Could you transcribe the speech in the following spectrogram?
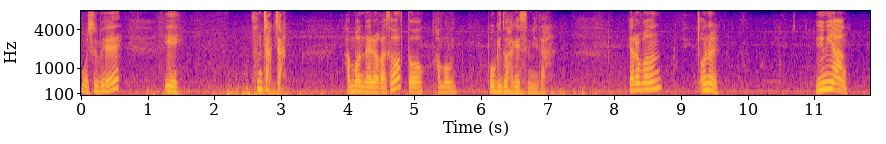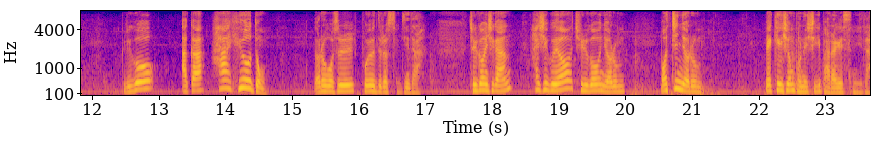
모습의 이 선착장 한번 내려가서 또 한번 보기도 하겠습니다. 여러분 오늘 유미양 그리고 아까 하효동 여러 곳을 보여드렸습니다. 즐거운 시간 하시고요. 즐거운 여름 멋진 여름 베케이션 보내시기 바라겠습니다.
